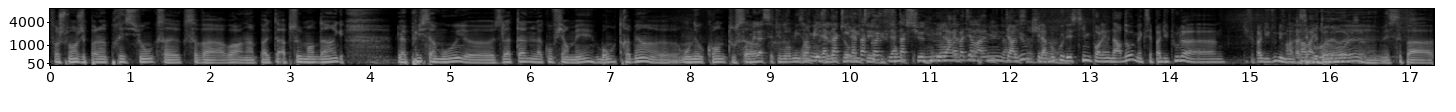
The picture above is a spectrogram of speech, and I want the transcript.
Franchement, j'ai pas l'impression que ça, que ça va avoir un impact absolument dingue. La pluie, ça mouille. euh, Zlatan l'a confirmé. Bon, très bien, euh, on est au courant de tout ça. Ouais, Mais là, c'est une remise en Ouais, cause il de il l'autorité, attaque- du il arrive à dire dans la même interview qu'il a beaucoup d'estime pour Leonardo, mais que c'est pas du tout le, qu'il fait pas du tout du bon Ah, c'est travail. plutôt Ouais, mais c'est pas.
